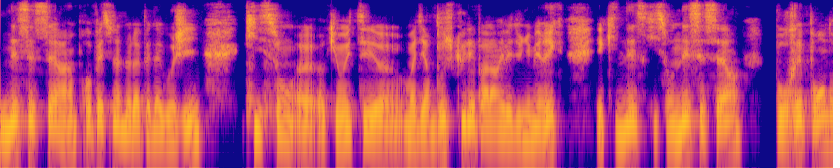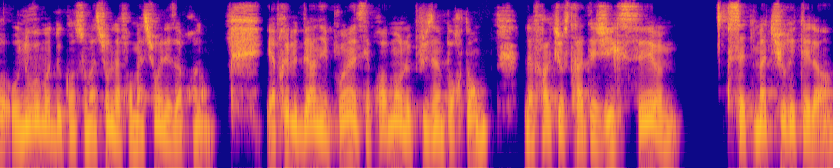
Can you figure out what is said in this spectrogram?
nécessaires à un professionnel de la pédagogie qui sont, euh, qui ont été, on va dire, bousculées par l'arrivée du numérique et qui, qui sont nécessaires pour répondre aux nouveaux modes de consommation de la formation et des apprenants. Et après, le dernier point, et c'est probablement le plus important, la fracture stratégique, c'est cette maturité-là,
